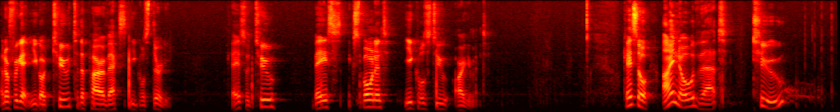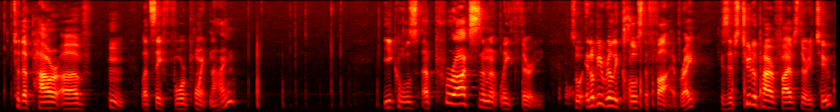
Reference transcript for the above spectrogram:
And don't forget, you go 2 to the power of x equals 30. Okay, so 2 base exponent equals to argument. Okay, so I know that 2 to the power of, hmm, let's say 4.9 equals approximately 30. So it'll be really close to 5, right? Because if 2 to the power of 5 is 32, 2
